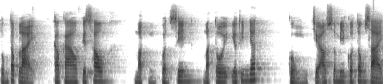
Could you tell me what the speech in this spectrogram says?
túm tóc lại, cao cao phía sau, mặc quần xin mà tôi yêu thích nhất, cùng chiếc áo sơ mi cô tông xài.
